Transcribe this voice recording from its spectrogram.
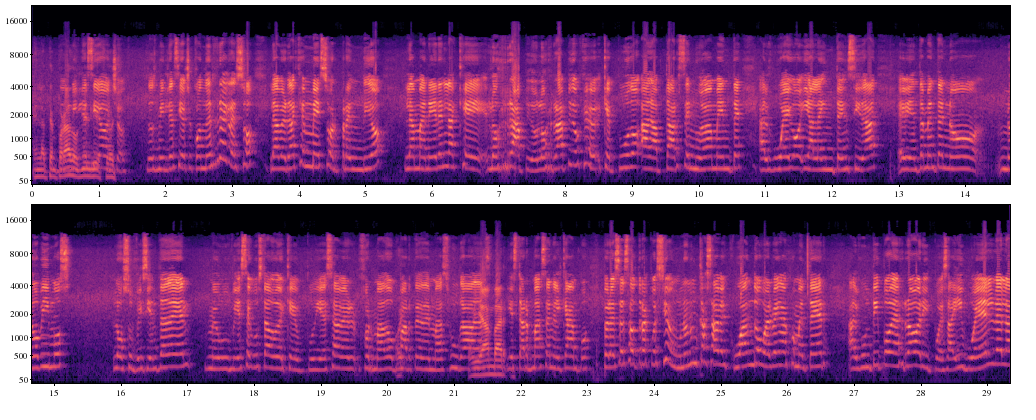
en la temporada 2018. 2018. Cuando él regresó, la verdad que me sorprendió la manera en la que, los rápido, los rápido que, que pudo adaptarse nuevamente al juego y a la intensidad. Evidentemente no, no vimos lo suficiente de él. Me hubiese gustado de que pudiese haber formado parte de más jugadas y estar más en el campo. Pero esa es otra cuestión. Uno nunca sabe cuándo vuelven a cometer algún tipo de error y pues ahí vuelve la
